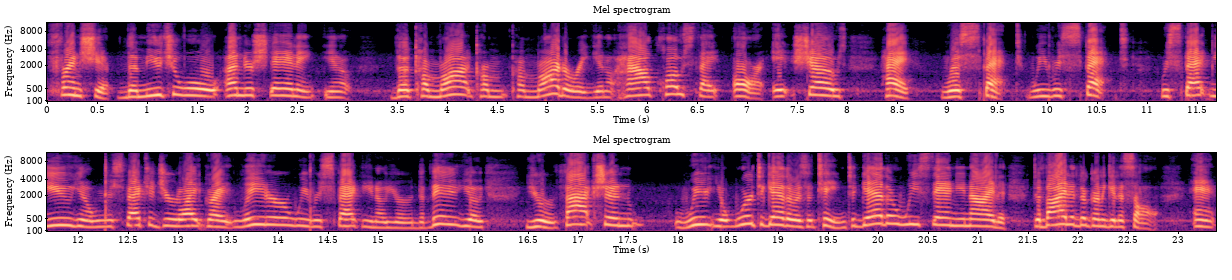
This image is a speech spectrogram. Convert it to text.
friendship, the mutual understanding, you know, the camar- com- camaraderie, you know, how close they are. It shows, hey, respect. We respect. Respect you, you know, we respected your late great leader. We respect, you know, your division, you your faction. We, you know, we're together as a team. Together we stand united. Divided, they're going to get us all. And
